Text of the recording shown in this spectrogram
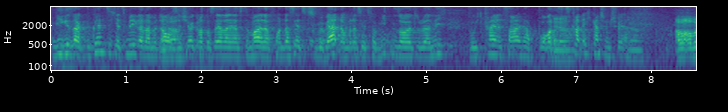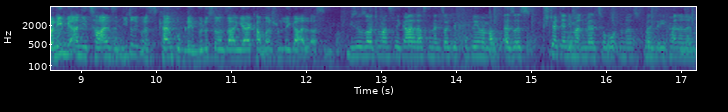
wie gesagt, du kennst dich jetzt mega damit aus. Ja. Ich höre gerade das allererste Mal davon, das jetzt zu bewerten, ob man das jetzt verbieten sollte oder nicht, wo ich keine Zahlen habe. Boah, das Ja. ist gerade echt ganz schön schwer. Aber, aber nehmen wir an, die Zahlen sind niedrig und das ist kein Problem. Würdest du dann sagen, ja, kann man schon legal lassen? Wieso sollte man es legal lassen, wenn es solche Probleme macht? Also es stört ja niemanden, wenn es verboten ist, wenn es eh keiner nimmt.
